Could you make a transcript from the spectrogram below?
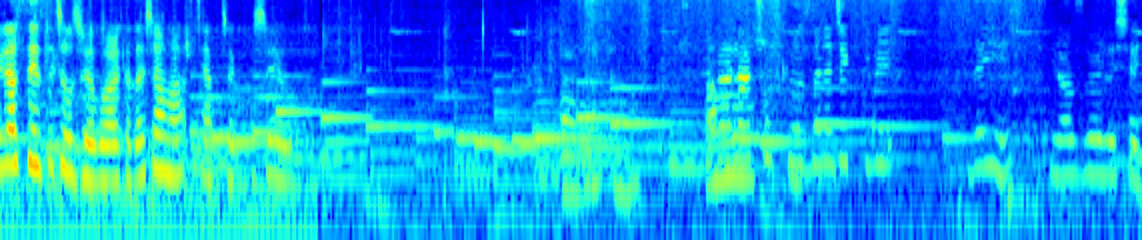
Biraz sesli çalışıyor bu arkadaş ama yapacak bir şey yok. Böyle tamam. Ben Biberler çok közlenecek gibi değil. Biraz böyle şey.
